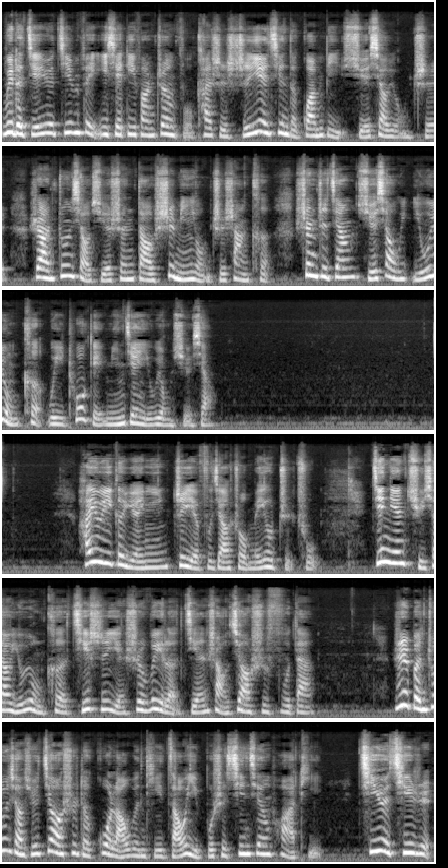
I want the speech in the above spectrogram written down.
为了节约经费，一些地方政府开始实验性的关闭学校泳池，让中小学生到市民泳池上课，甚至将学校游泳课委托给民间游泳学校。还有一个原因，志野副教授没有指出，今年取消游泳课其实也是为了减少教师负担。日本中小学教师的过劳问题早已不是新鲜话题。七月七日，《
